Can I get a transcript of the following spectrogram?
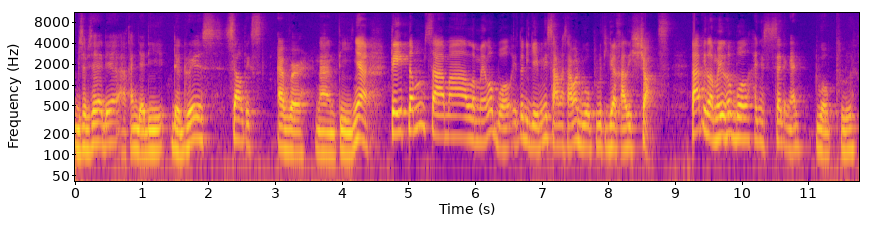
Bisa-bisa dia akan jadi the greatest Celtics ever nantinya. Tatum sama LaMelo Ball itu di game ini sama-sama 23 kali shots. Tapi LaMelo Ball hanya selesai dengan 25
